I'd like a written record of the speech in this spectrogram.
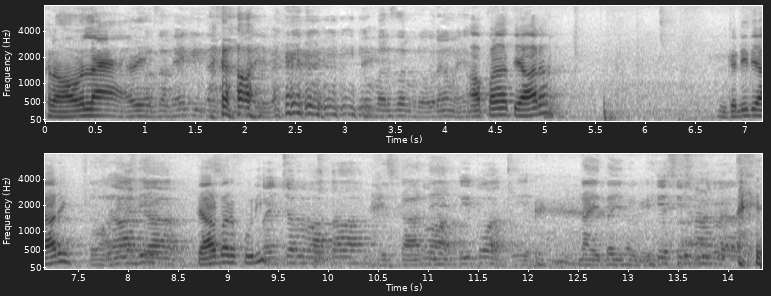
ਖਰਾਬ ਲੈ ਵੇ ਪਰਸੋਂ ਪ੍ਰੋਗਰਾਮ ਹੈ। ਆਪਣਾ ਤਿਆਰ ਆ? ਗੱਡੀ ਤਿਆਰ ਹੈ? ਤਿਆਰ ਪਰ ਪੂਰੀ? ਪੈਂਚਰ ਲਵਾਤਾ। ਇਸਕਾਤੀ ਧਵਾਤੀ ਧਵਾਤੀ ਨਹੀਂ ਤਾਂ ਹੀ ਹੋ ਗਈ। ਕੇਸੀ ਇਸ਼ਨਾਨ ਕਰਾਇਆ।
